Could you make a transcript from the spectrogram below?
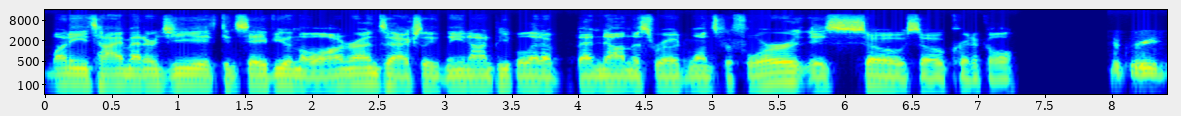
money, time, energy it can save you in the long run to actually lean on people that have been down this road once before is so, so critical. Agreed.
